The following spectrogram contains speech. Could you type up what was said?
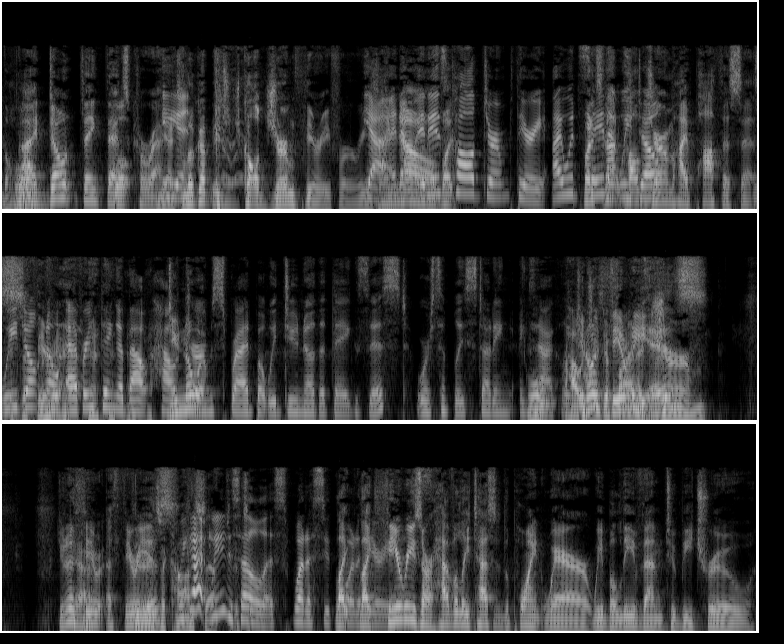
the whole I don't think that's Well, correct. yeah, Yeah. look up. It's called germ theory for a reason. Yeah, I know. know, it is but- called germ theory. I would But say it's that not we called don't. germ hypothesis. we a don't know theory. everything about how Do you know germs what- spread, but we do know that they exist. We're simply studying exactly. how Do you would you what define theory a is? germ? Do you know what Yeah. a theory, Theory is? is a we, got, concept. we need to It's settle this. What a su- like what a like theory theories is. are heavily tested to the point where we believe them to be true.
